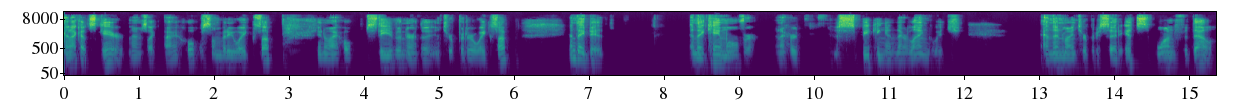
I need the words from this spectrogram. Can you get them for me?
And I got scared and I was like, I hope somebody wakes up. You know, I hope Stephen or the interpreter wakes up. And they did. And they came over and I heard speaking in their language. And then my interpreter said, It's Juan Fidel.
